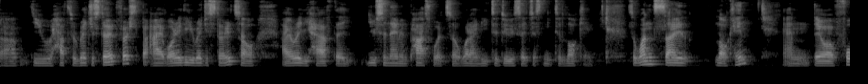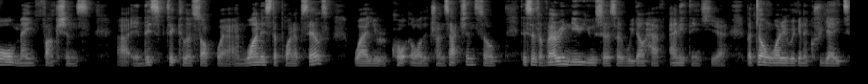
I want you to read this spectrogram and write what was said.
um, you have to register it first. But I've already registered so I already have the username and password. So what I need to do is I just need to log in. So once I log in, and there are four main functions uh, in this particular software, and one is the point of sales where you record all the transactions. So this is a very new user, so we don't have anything here. But don't worry, we're going to create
